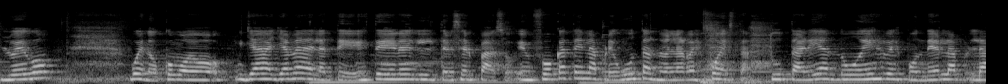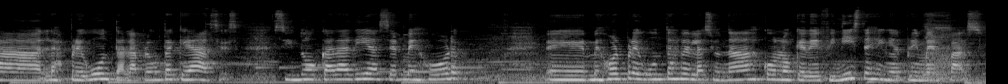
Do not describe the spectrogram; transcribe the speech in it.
Luego, bueno, como ya, ya me adelanté, este era el tercer paso. Enfócate en la pregunta, no en la respuesta. Tu tarea no es responder la, las preguntas, la pregunta que haces, sino cada día hacer mejor, eh, mejor preguntas relacionadas con lo que definiste en el primer paso.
